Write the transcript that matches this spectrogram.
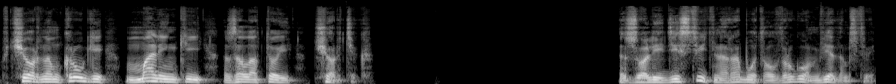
В черном круге маленький золотой чертик. Золи действительно работал в другом ведомстве.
